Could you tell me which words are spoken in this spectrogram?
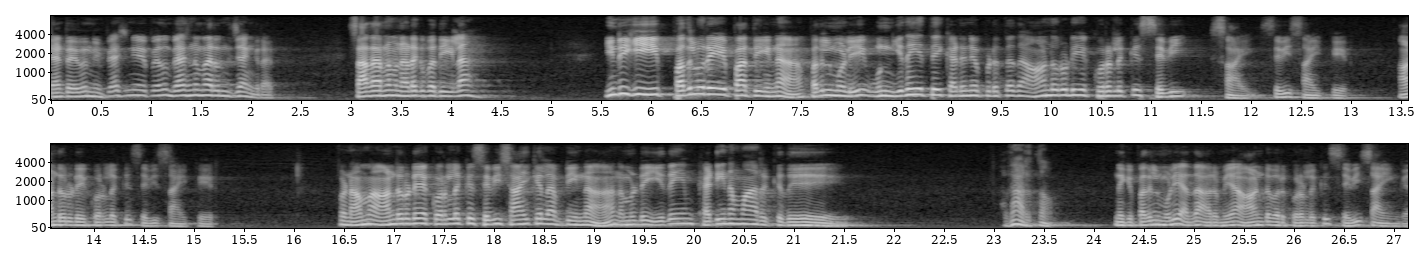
என்கிட்ட எதுவும் நீ பேசினியோ? இப்போ எதுவும் பேசின மாதிரி இருந்துச்சாங்கிறார். சாதாரணமாக நடக்கு பார்த்தீங்களா இன்றைக்கு பதிலுரையை பார்த்தீங்கன்னா பதில்மொழி உன் இதயத்தை கடினப்படுத்தது ஆண்டவருடைய குரலுக்கு செவி சாய் செவி சாய்ப்பேர். ஆண்டவருடைய குரலுக்கு செவி சாய்ப்பேர். இப்போ நாம் ஆண்டவருடைய குரலுக்கு செவி சாய்க்கல அப்படின்னா நம்மளுடைய இதயம் கடினமாக இருக்குது. அதான் அர்த்தம். இன்றைக்கி பதில்மொழி அதான் அருமையாக ஆண்டவர் குரலுக்கு செவி சாயுங்க.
